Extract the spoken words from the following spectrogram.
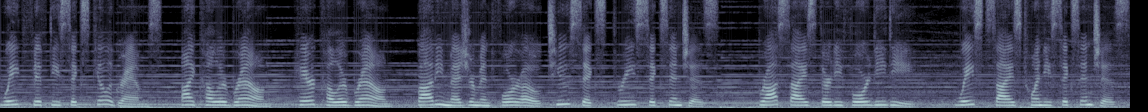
Weight 56 kilograms. Eye color brown. Hair color brown. Body measurement 402636 inches. Bra size 34 dd. Waist size 26 inches.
